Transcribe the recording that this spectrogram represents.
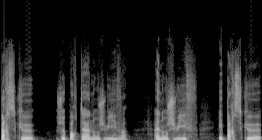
parce que je portais un nom juif, un nom juif, et parce que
